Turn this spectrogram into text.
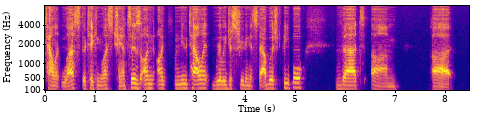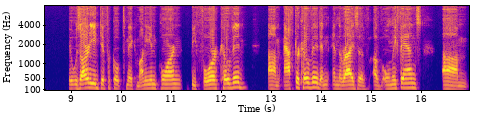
talent less. They're taking less chances on on new talent. Really, just shooting established people that. It was already difficult to make money in porn before COVID. Um, after COVID and, and the rise of, of OnlyFans, um,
